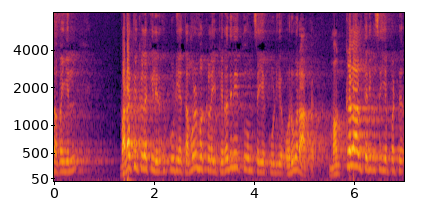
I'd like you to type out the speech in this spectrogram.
சபையில் வடக்கு கிழக்கில் இருக்கக்கூடிய தமிழ் மக்களை பிரதிநிதித்துவம் செய்யக்கூடிய ஒருவராக மக்களால் தெரிவு செய்யப்பட்டு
